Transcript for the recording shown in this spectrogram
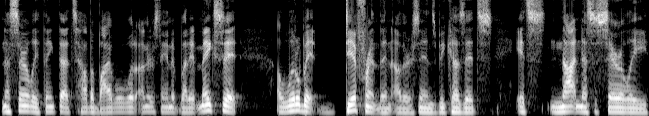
necessarily think that's how the Bible would understand it, but it makes it a little bit different than other sins because it's it's not necessarily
